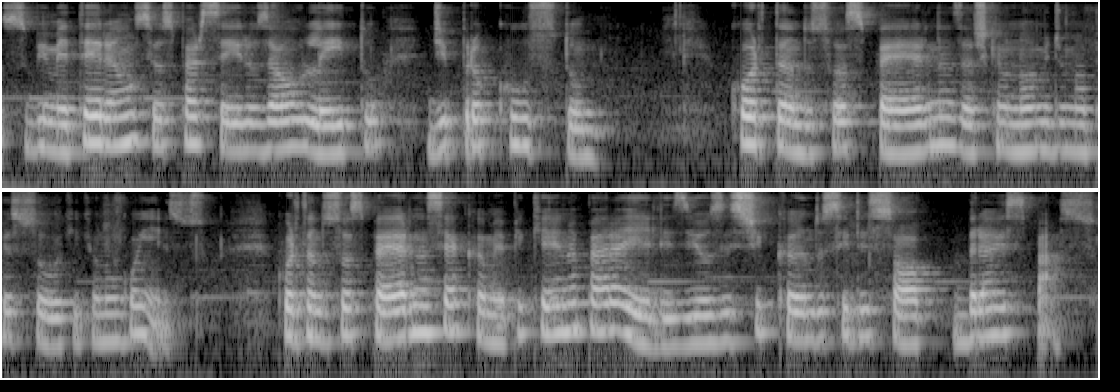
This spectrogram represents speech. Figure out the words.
submeterão seus parceiros ao leito de Procusto, cortando suas pernas, acho que é o nome de uma pessoa aqui que eu não conheço, cortando suas pernas se a cama é pequena para eles e os esticando se lhes sobra espaço.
